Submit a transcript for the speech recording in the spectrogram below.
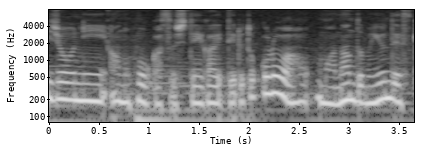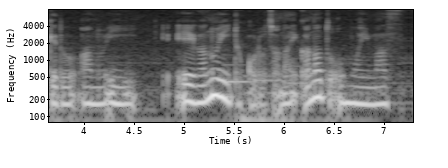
非常にあのフォーカスして描いてるところは、まあ、何度も言うんですけどあのいい映画のいいところじゃないかなと思います。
